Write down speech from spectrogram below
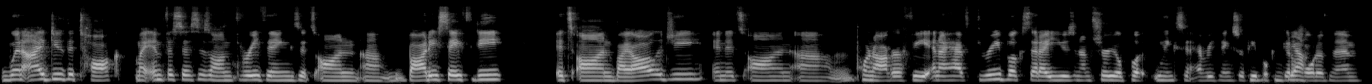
when I do the talk, my emphasis is on three things it's on um, body safety, it's on biology, and it's on um, pornography. And I have three books that I use, and I'm sure you'll put links and everything so people can get yeah. a hold of them.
